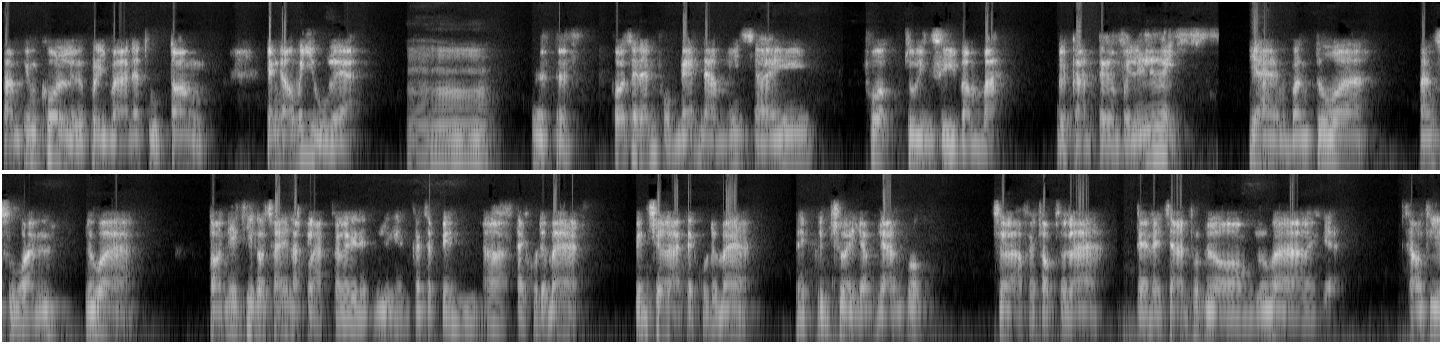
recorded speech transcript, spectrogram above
ความเข้มข้นหรือปริมาณนะถูกต้อง ยังเอาไม่อยู่เลยอะอืมเพราะฉะนั้นผมแนะนำให้ใช้พวกจุลินทรีย์บำบัดโดยการเติมไปเรื่อยๆ อย่างบางตัวบางสวนหรือว่า ตอนนี้ที่เขาใช้หลักๆกันเลยในทุเรียนก็จะเป็นเอ่อไตรโคเดอร์มาเป็นเชื้อราไตรโคเดอร์มาในการช่วยยับยั้งพวกเชื้อราไฟท็อปโซล่าแต่ในจานทดลองหรือว่าอะไรเนี่ยเท่าที่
